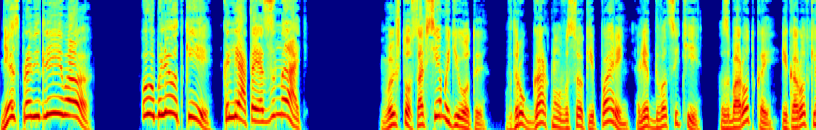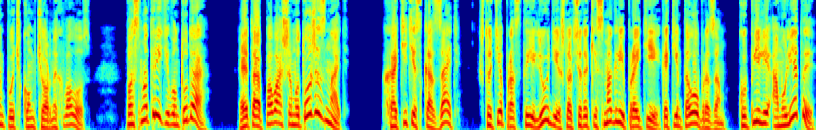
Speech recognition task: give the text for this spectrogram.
Несправедливо! Ублюдки! Клятая знать! Вы что, совсем идиоты? Вдруг гаркнул высокий парень лет двадцати, с бородкой и коротким пучком черных волос. Посмотрите вон туда! Это, по-вашему, тоже знать? Хотите сказать, что те простые люди, что все-таки смогли пройти каким-то образом, купили амулеты?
